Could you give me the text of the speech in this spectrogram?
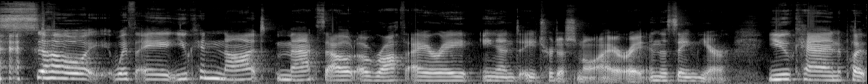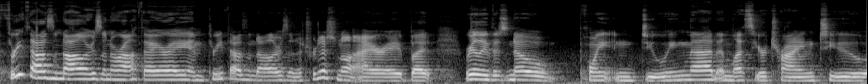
so with a you cannot max out a Roth IRA and a traditional IRA in the same year. You can put $3,000 in a Roth IRA and $3,000 in a traditional IRA, but really there's no point in doing that unless you're trying to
